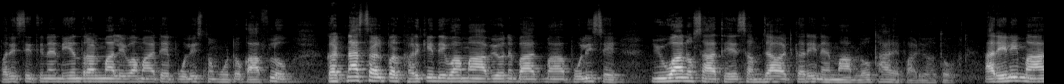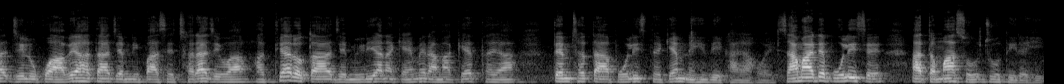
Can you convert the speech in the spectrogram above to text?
પરિસ્થિતિને નિયંત્રણમાં લેવા માટે પોલીસનો મોટો કાફલો ઘટના સ્થળ પર ખડકી દેવામાં આવ્યો અને બાદમાં પોલીસે યુવાનો સાથે સમજાવટ કરીને મામલો થાળે પાડ્યો હતો. આ રેલીમાં જે લોકો આવ્યા હતા, જેમની પાસે છરા જેવા હથિયારો હતા, જે મીડિયાના કેમેરામાં કેદ થયા, તેમ છતાં પોલીસને કેમ નહીં દેખાયા હોય? શા માટે પોલીસે આ તમાશો જોતી રહી?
